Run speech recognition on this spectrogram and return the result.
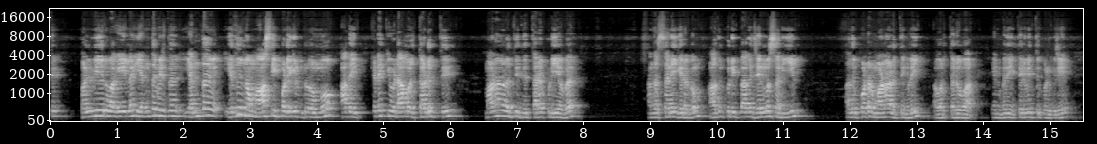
தி- பல்வேறு வகையில எந்த வித எந்த எது நாம் ஆசைப்படுகின்றோமோ அதை கிடைக்க விடாமல் தடுத்து மன அழுத்தத்தை தரக்கூடியவர் அந்த சனி கிரகம். அது குறிப்பாக ஜென்ம சனியில் அது போன்ற மன அழுத்தங்களை அவர் தருவார் என்பதை தெரிவித்துக் கொள்கிறேன்.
